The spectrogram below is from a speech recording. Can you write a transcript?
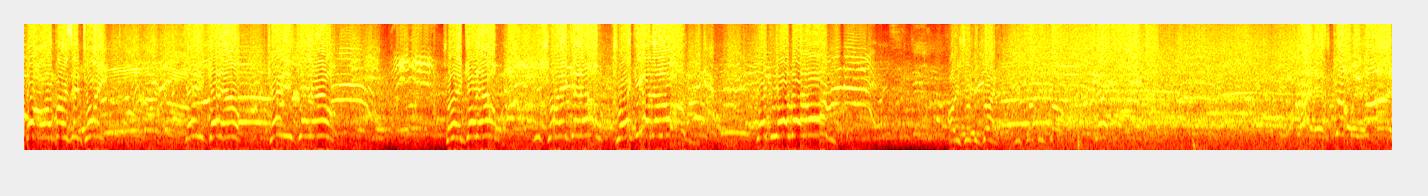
The armbar's in tight. Can he get out? Can he get out? Try to get out. He's trying to get out. Craigie on that arm. Craigie on that arm. Oh, he should be good. He should be good. What is going on?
